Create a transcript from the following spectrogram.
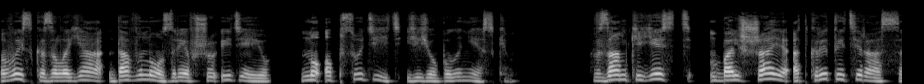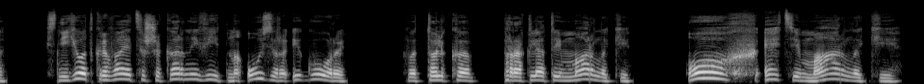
Высказала я давно зревшую идею, но обсудить ее было не с кем. В замке есть большая открытая терраса. С нее открывается шикарный вид на озеро и горы, вот только проклятые марлоки... Ох, эти марлоки!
